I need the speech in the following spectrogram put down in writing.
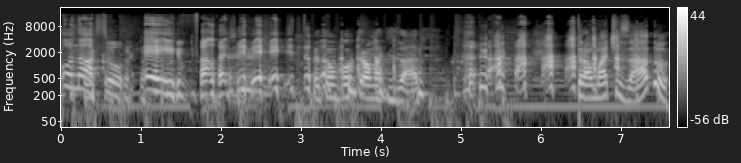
o nosso. Ei, fala direito! Eu tô um pouco traumatizado. Traumatizado?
